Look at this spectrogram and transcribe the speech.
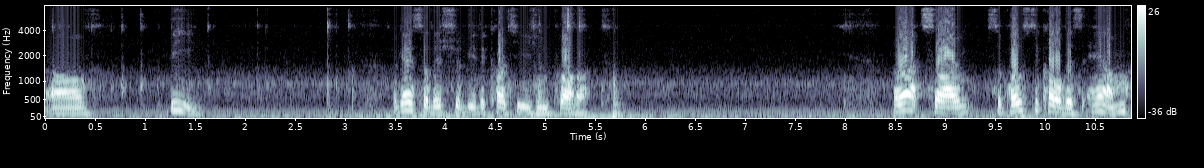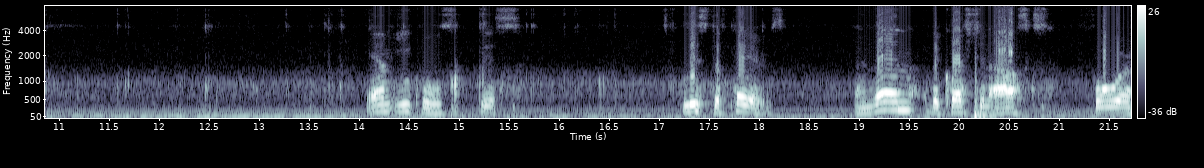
of b. Okay, so this should be the Cartesian product. Alright, so I'm supposed to call this m. m equals this list of pairs. And then the question asks for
